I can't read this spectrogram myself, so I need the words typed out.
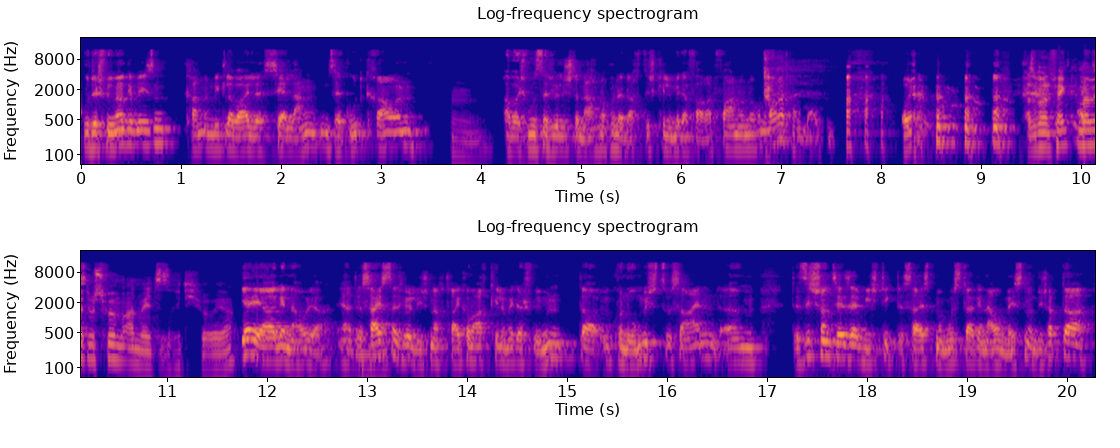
guter Schwimmer gewesen, kann mittlerweile sehr lang und sehr gut kraulen. Mhm. Aber ich muss natürlich danach noch 180 Kilometer Fahrrad fahren und noch einen Marathon laufen. also man fängt immer mit dem Schwimmen an, wenn ich das richtig höre, ja? Ja, ja, genau, ja. ja das mhm. heißt natürlich, nach 3,8 Kilometer Schwimmen da ökonomisch zu sein, ähm, das ist schon sehr, sehr wichtig. Das heißt, man muss da genau messen. Und ich habe da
